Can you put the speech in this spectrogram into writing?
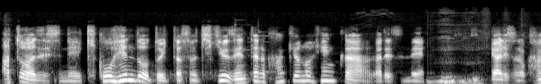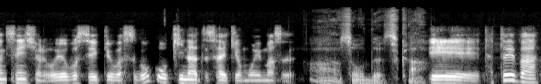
あとはですね、気候変動といったその地球全体の環境の変化がですね、うん、やはりその感染症に及ぼす影響がすごく大きいなって最近思います。ああ、そうですか。ええー、例えば、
